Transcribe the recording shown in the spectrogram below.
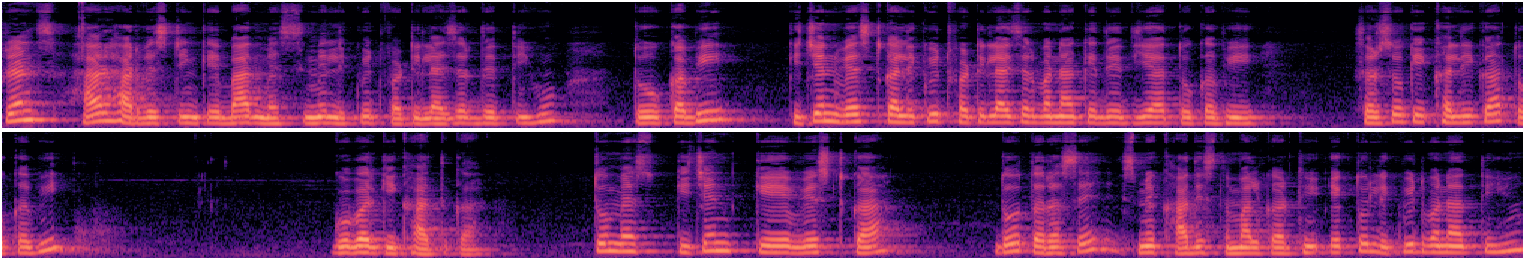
फ्रेंड्स, हर हार्वेस्टिंग के बाद मैं इसमें लिक्विड फर्टिलाइज़र देती हूँ। तो कभी किचन वेस्ट का लिक्विड फर्टिलाइज़र बना के दे दिया तो कभी सरसों की खली का तो कभी गोबर की खाद का। तो मैं किचन के वेस्ट का दो तरह से इसमें खाद इस्तेमाल करती हूँ। एक तो लिक्विड बनाती हूँ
